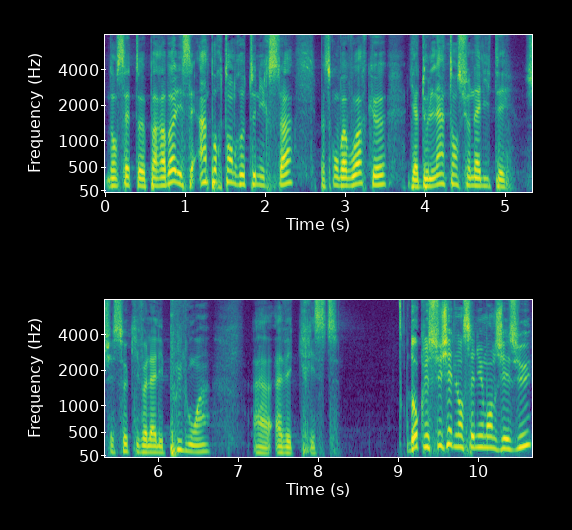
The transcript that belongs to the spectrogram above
dans cette parabole, et c'est important de retenir ça, parce qu'on va voir qu'il y a de l'intentionnalité chez ceux qui veulent aller plus loin euh, avec Christ. Donc le sujet de l'enseignement de Jésus,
